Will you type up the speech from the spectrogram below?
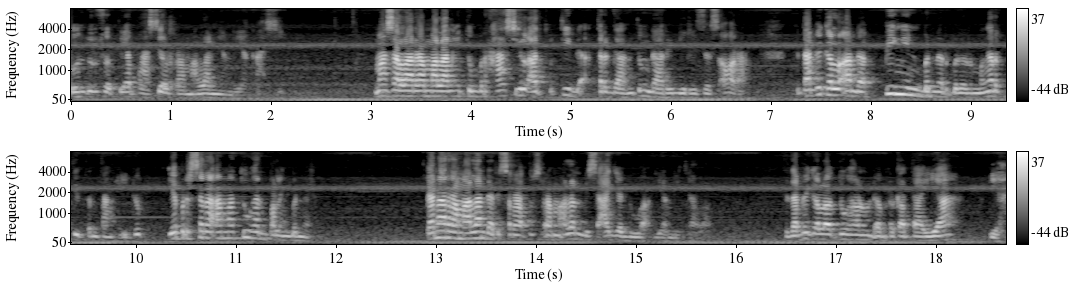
untuk setiap hasil ramalan yang dia kasih. Masalah ramalan itu berhasil atau tidak tergantung dari diri seseorang. Tetapi kalau Anda pingin benar-benar mengerti tentang hidup, ya berserah sama Tuhan paling benar. Karena ramalan dari 100 ramalan bisa aja dua yang dijawab. Tetapi kalau Tuhan udah berkata ya, ya.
